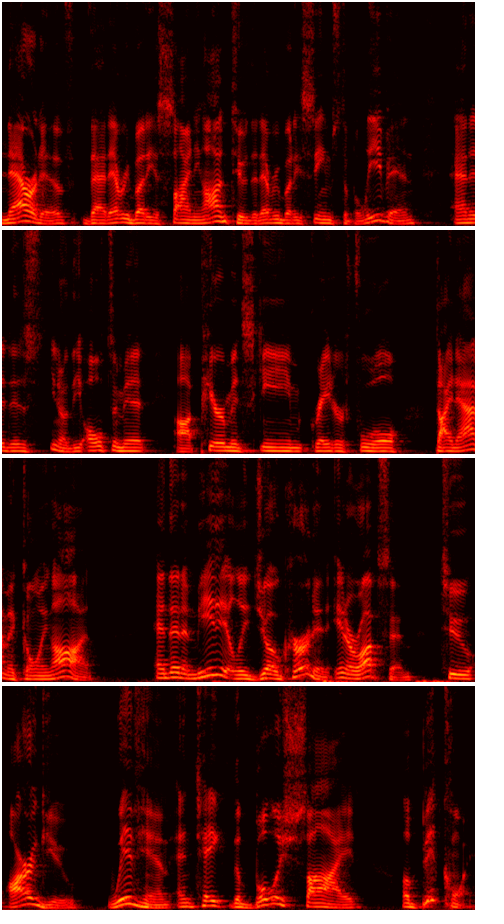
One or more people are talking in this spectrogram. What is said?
narrative that everybody is signing on to, that everybody seems to believe in. And it is, you know, the ultimate uh, pyramid scheme, greater fool dynamic going on. And then immediately Joe Kernen interrupts him to argue with him and take the bullish side of Bitcoin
